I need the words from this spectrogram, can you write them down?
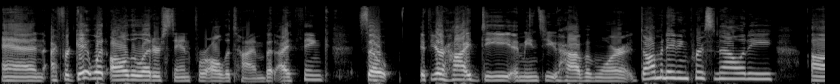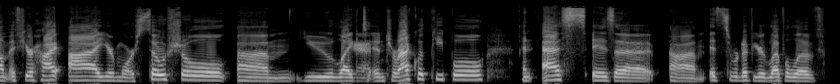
And I forget what all the letters stand for all the time, but I think so. If you're high D, it means you have a more dominating personality. Um, if you're high I, you're more social. Um, you like yeah. to interact with people. An S is a um, it's sort of your level of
